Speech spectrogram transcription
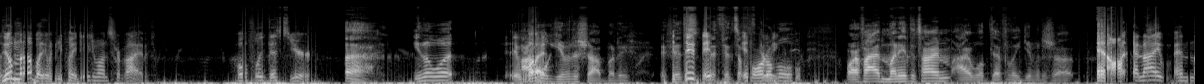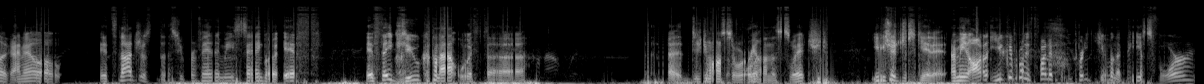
You'll know, buddy, when you play Digimon Survive. Hopefully this year. Uh, you know what? Eh, I will give it a shot, buddy. If it's Dude, if it's it's affordable, cool. or if I have money at the time, I will definitely give it a shot. And I- and I and look, I know it's not just the super fan of me saying, but if if they do come out with uh, uh Digimon Story on the Switch, you should just get it. I mean, you could probably find it pretty cheap on the PS4.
